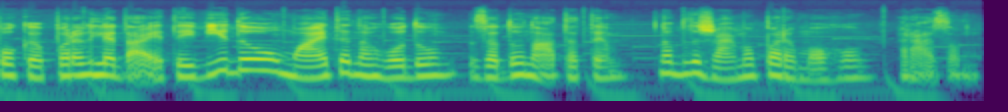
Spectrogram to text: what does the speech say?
Поки переглядаєте відео, маєте нагоду задонатити. Наближаємо перемогу разом.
